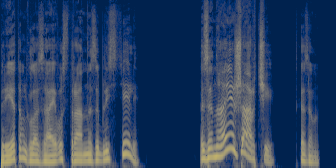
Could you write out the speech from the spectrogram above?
При этом глаза его странно заблестели. «Знаешь, Арчи, — сказал он,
